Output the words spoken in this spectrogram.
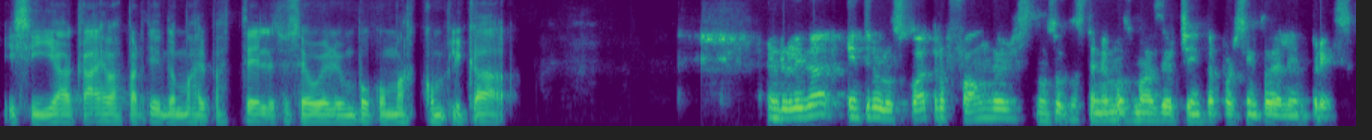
y si ya cada vez vas partiendo más el pastel, eso se vuelve un poco más complicado. En realidad, entre los cuatro founders, nosotros tenemos más del 80% de la empresa.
